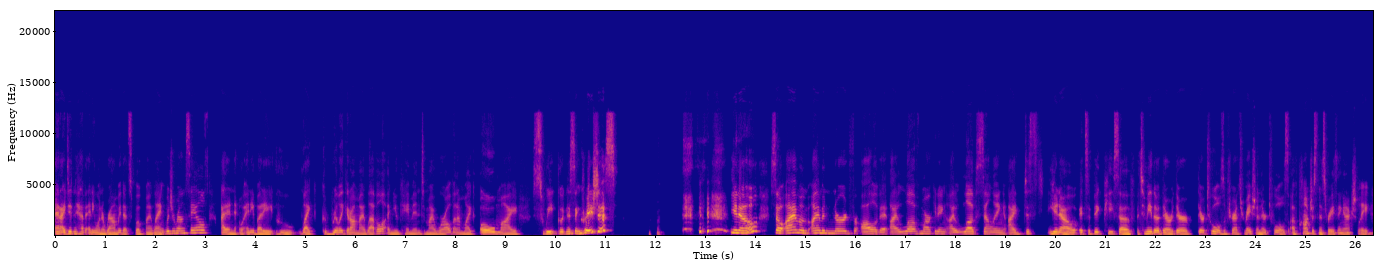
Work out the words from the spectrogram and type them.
and I didn't have anyone around me that spoke my language around sales. I didn't know anybody who like could really get on my level. And you came into my world, and I'm like, oh my sweet goodness and gracious. you know? So i'm a i am a nerd for all of it. I love marketing. I love selling. I just you know it's a big piece of to me they're they're they're, they're tools of transformation. They're tools of consciousness raising actually.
